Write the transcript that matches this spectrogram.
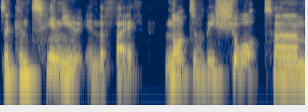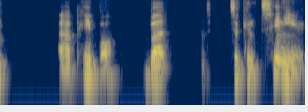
to continue in the faith, not to be short term uh, people, but to continue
